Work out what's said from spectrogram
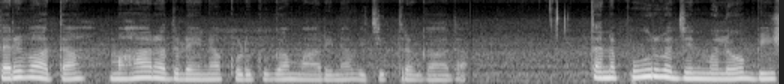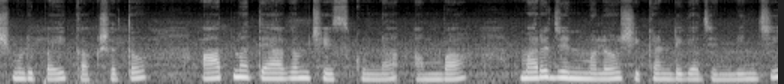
తరువాత మహారథుడైన కొడుకుగా మారిన విచిత్ర గాథ. తన పూర్వజన్మలో భీష్ముడిపై కక్షతో ఆత్మత్యాగం చేసుకున్న అంబ మరుజన్మలో శిఖండిగా జన్మించి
